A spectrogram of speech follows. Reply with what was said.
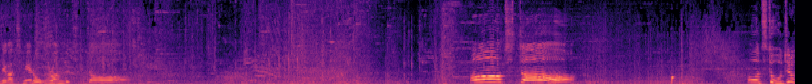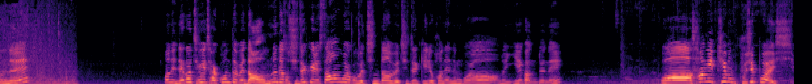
내가 제일 억울한데 진짜. 아 진짜. 아 진짜 어지럽네. 아니 내가 제일 잘 컸는데 왜 나 없는 데서 지들끼리 싸움 걸고 왜 진다 왜 지들끼리 화내는 거야? 나 이해가 안 되네. 와 상위 팀은 90%야 이씨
